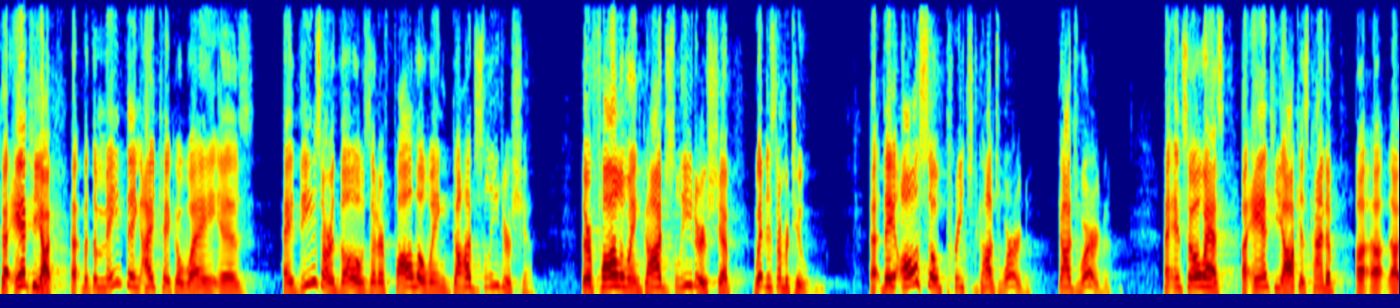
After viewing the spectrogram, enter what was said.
to Antioch. but the main thing I take away is hey, these are those that are following God's leadership. They're following God's leadership. Witness number two. Uh, they also preached God's word. God's word. And so, as uh, Antioch is kind of Uh uh uh,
